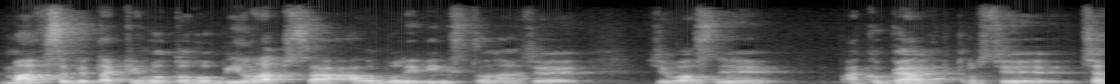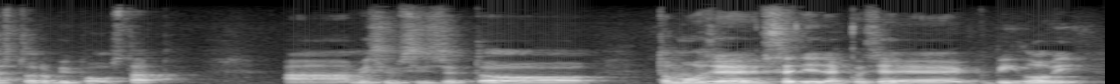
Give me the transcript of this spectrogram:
Má v sebe takého toho Billapsa alebo Livingstona, že, že vlastne ako guard proste často robí post-up. A myslím si, že to, to môže sedieť akože k Billovi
